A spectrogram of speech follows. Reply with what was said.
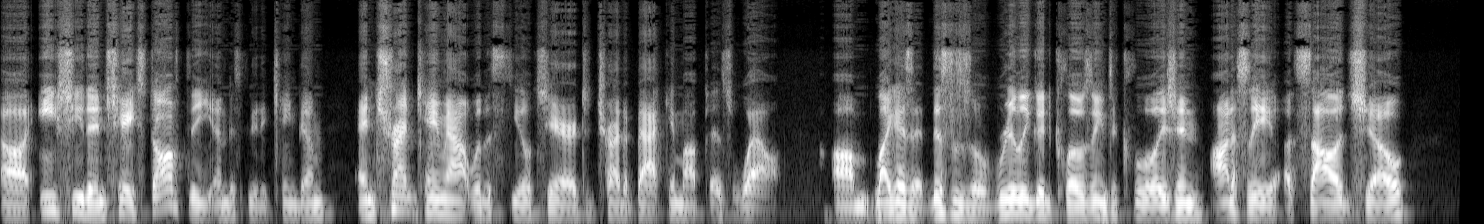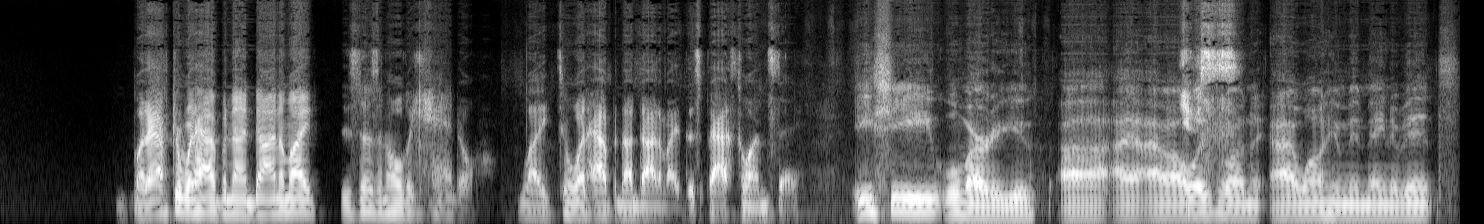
Uh, Ishii then chased off the Undisputed Kingdom, and Trent came out with a steel chair to try to back him up as well. Um, like I said, this was a really good closing to Collision. Honestly, a solid show. But after what happened on Dynamite, this doesn't hold a candle like to what happened on Dynamite this past Wednesday. Ishii will murder you. Uh, I, I always yes. want I want him in main events.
